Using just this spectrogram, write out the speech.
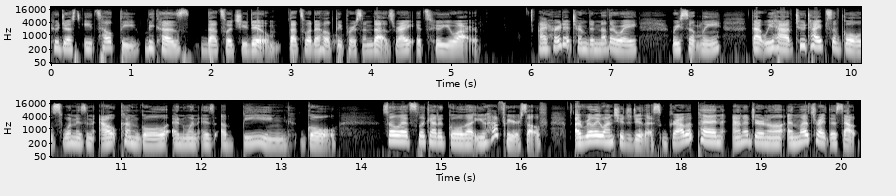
who just eats healthy because that's what you do. That's what a healthy person does, right? It's who you are. I heard it termed another way recently that we have two types of goals. One is an outcome goal and one is a being goal. So let's look at a goal that you have for yourself. I really want you to do this. Grab a pen and a journal and let's write this out.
